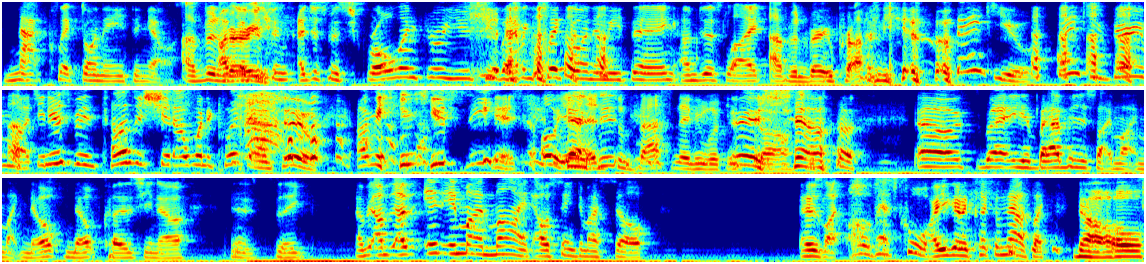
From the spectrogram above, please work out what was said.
not clicked on anything else. I've been I've, very- just been I've just been scrolling through YouTube. I haven't clicked on anything. I'm just like. I've been very proud of you. Thank you, thank you very much. And there's been tons of shit I want to click on too. I mean, you see it. oh yeah, it's some fascinating looking stuff. So, oh, it's- but, yeah, but I've been just like, I'm like, nope, nope, because you know, it's like, I'm, I'm, I'm- in, in my mind, I was saying to myself, it was like, oh, that's cool. Are you gonna click them now? It's like, no,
